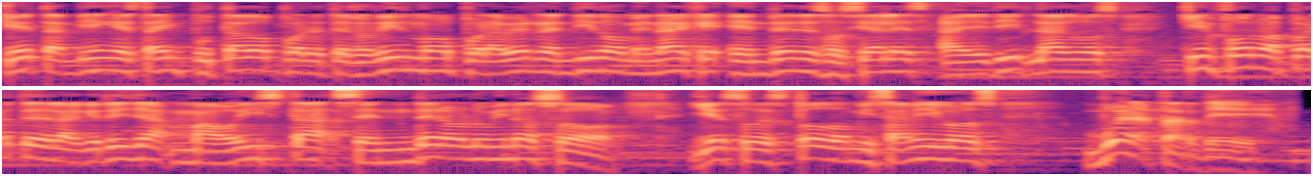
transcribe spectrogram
que también está imputado por el terrorismo por haber rendido homenaje en redes sociales a Edith Lagos, quien forma parte de la guerrilla maoísta Sendero Luminoso. Y eso es todo, mis amigos. Buena tarde.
